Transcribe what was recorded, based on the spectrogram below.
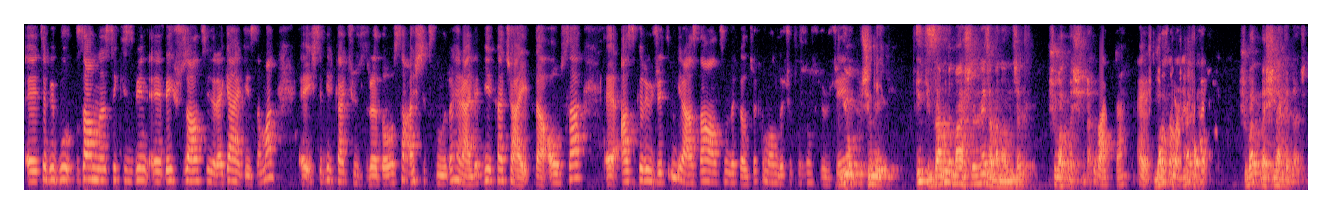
E, tabii bu zamla 8506 lira geldiği zaman e, işte birkaç yüz lira da olsa açlık sınırı herhalde birkaç ay da olsa e, asgari ücretin biraz daha altında kalacak ama onun da çok uzun süreceği Yok şimdi ilk zamlı maaşları ne zaman alınacak? Şubat başında. Şubat'ta. Evet Şubat başına kadar, Şubat başına kadar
